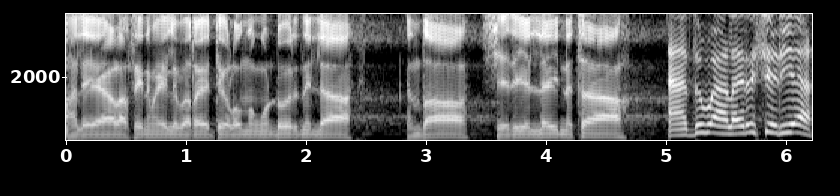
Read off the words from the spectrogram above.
മലയാള സിനിമയിൽ വെറൈറ്റികളൊന്നും കൊണ്ടുവരുന്നില്ല. എന്താ? ശരിയല്ലേ ഇന്നച്ചാ? അത് വളരെ ശരിയാ.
